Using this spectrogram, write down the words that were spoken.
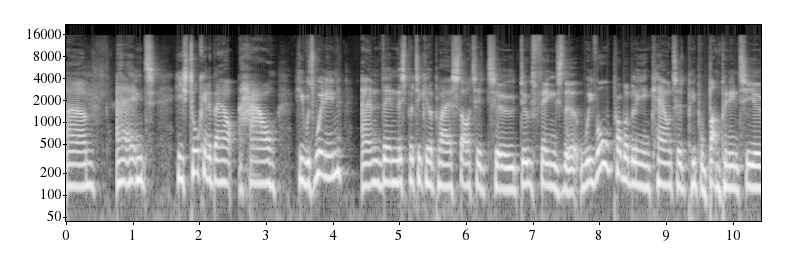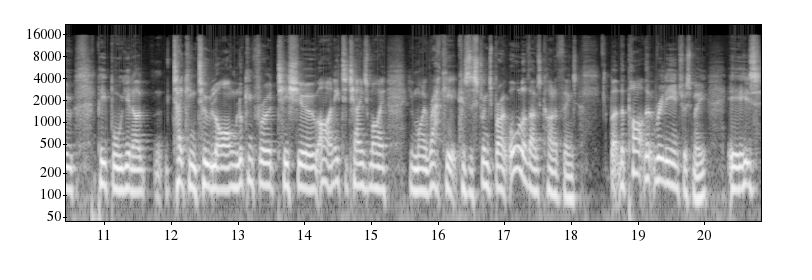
um, and he's talking about how he was winning and then this particular player started to do things that we've all probably encountered people bumping into you people you know taking too long looking for a tissue oh i need to change my my racket because the strings broke all of those kind of things. But the part that really interests me is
